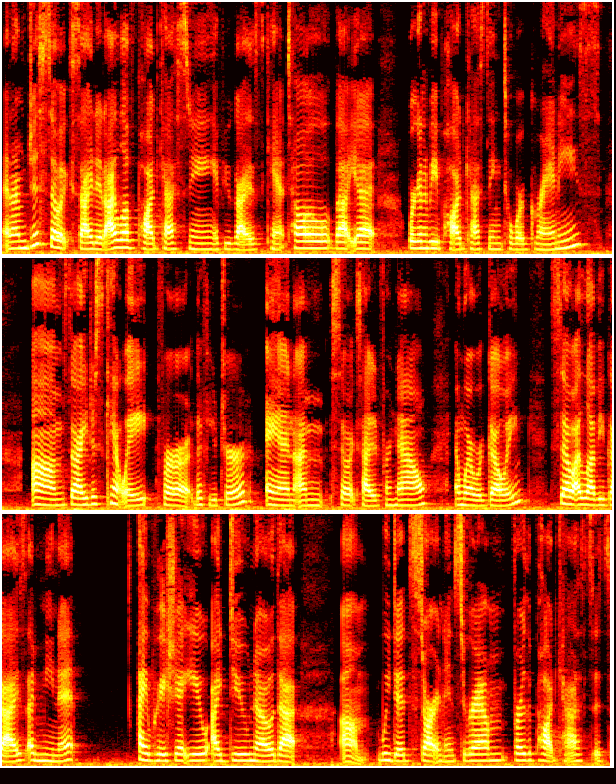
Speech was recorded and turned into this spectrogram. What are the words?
and I'm just so excited. I love podcasting. If you guys can't tell that yet, we're going to be podcasting to grannies. Um, so I just can't wait for the future, and I'm so excited for now and where we're going. So I love you guys. I mean it. I appreciate you. I do know that um, we did start an Instagram for the podcast. It's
